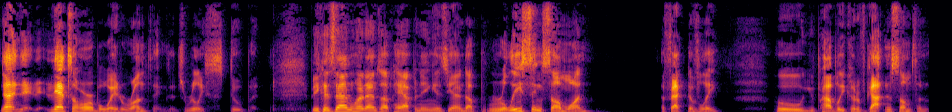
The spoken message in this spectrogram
Now, that's a horrible way to run things. It's really stupid. Because then what ends up happening is you end up releasing someone effectively who you probably could have gotten something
